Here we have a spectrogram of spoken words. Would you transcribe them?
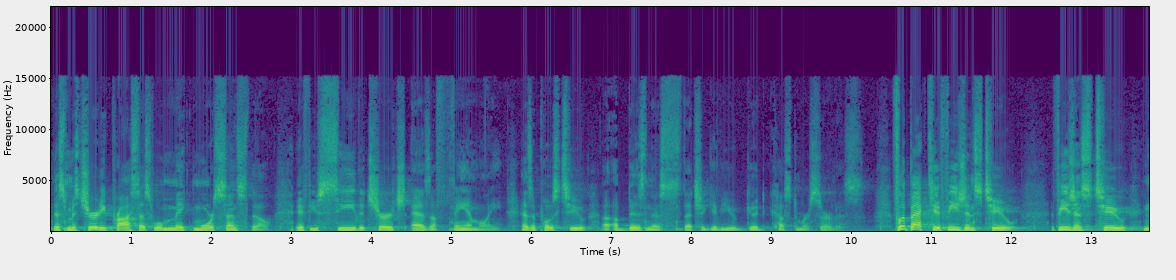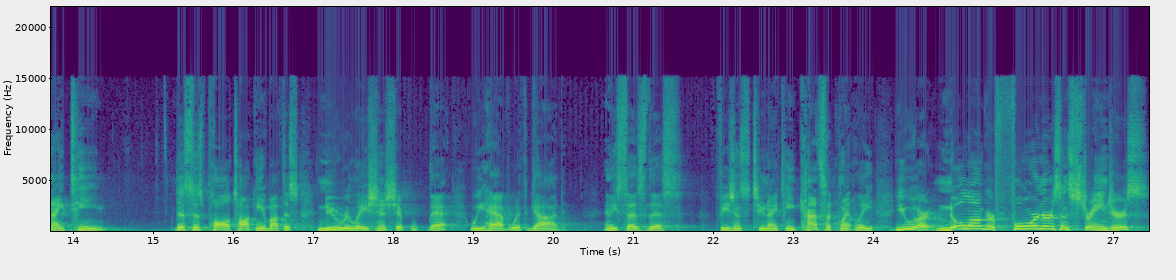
this maturity process will make more sense, though, if you see the church as a family as opposed to a, a, business that should give you good customer service. Flip back to Ephesians 2. Ephesians 2 19. This is Paul talking about this new relationship that we have with God. And he says this Ephesians 2:19 Consequently you are no longer foreigners and strangers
